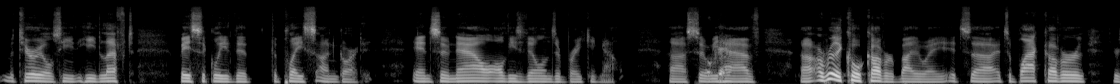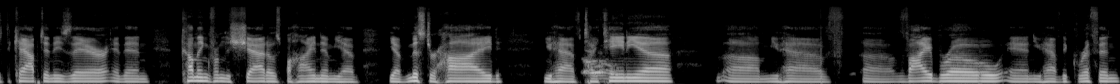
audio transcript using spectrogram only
materials, he he left basically the the place unguarded, and so now all these villains are breaking out. Uh, so okay. we have uh, a really cool cover, by the way. It's uh, it's a black cover. There's the captain. He's there, and then coming from the shadows behind him, you have you have Mister Hyde, you have oh. Titania, um, you have uh, Vibro, and you have the Griffin,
